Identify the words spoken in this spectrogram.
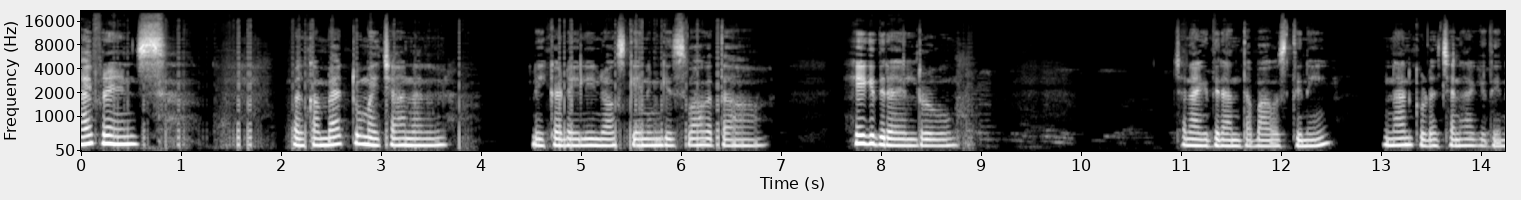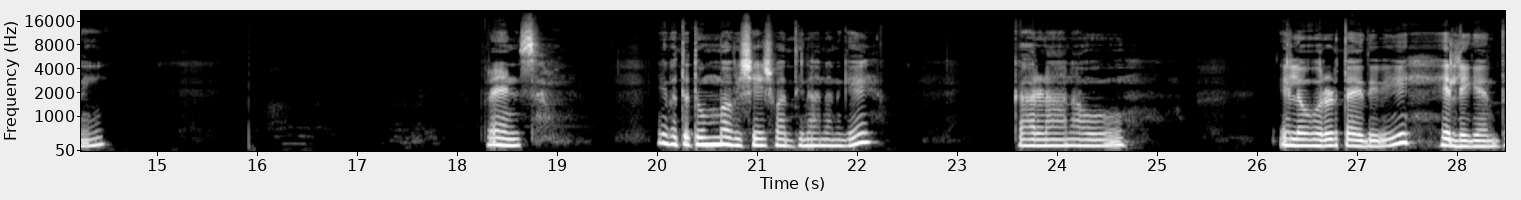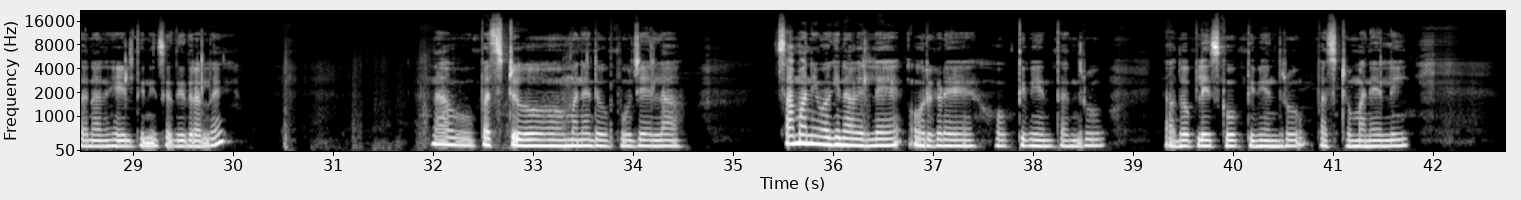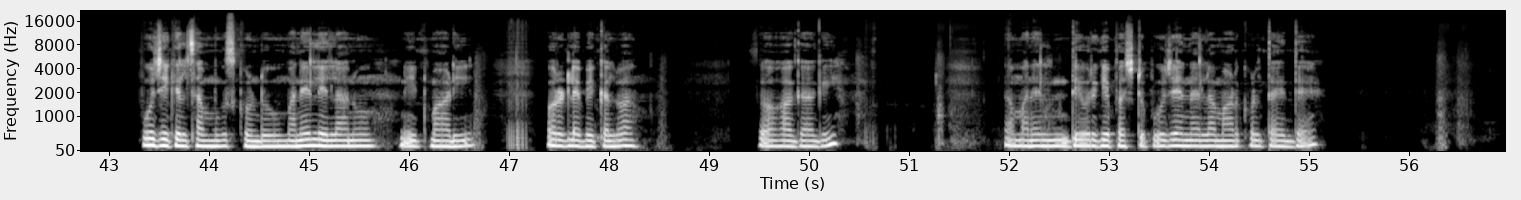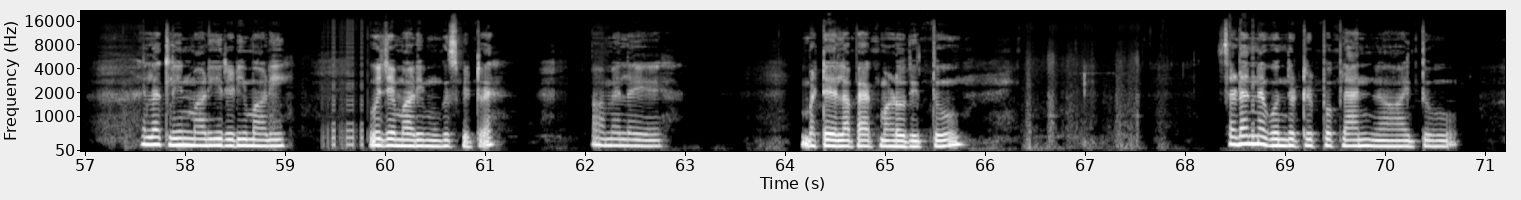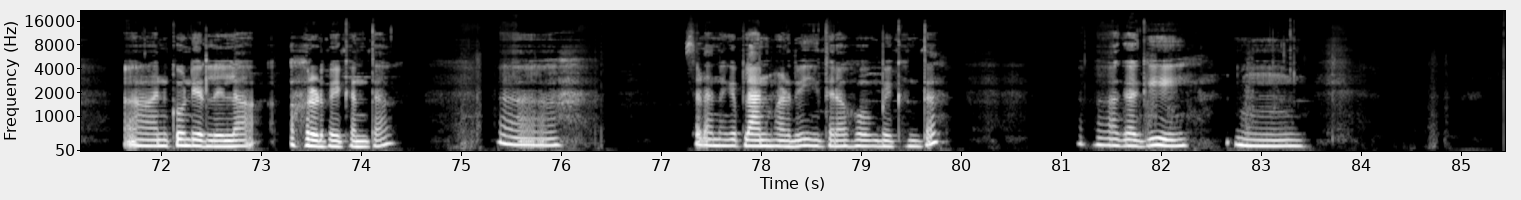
Hi friends welcome back to my channel Rekha daily ಲಾಗ್ಸ್ಗೆ ನಿಮಗೆ ಸ್ವಾಗತ. ಹೇಗಿದ್ದೀರಾ ಎಲ್ಲರೂ ಚೆನ್ನಾಗಿದ್ದೀರಾ ಅಂತ ಭಾವಿಸ್ತೀನಿ. ನಾನು ಕೂಡ ಚೆನ್ನಾಗಿದ್ದೀನಿ. ಫ್ರೆಂಡ್ಸ್ ಇವತ್ತು ತುಂಬ ವಿಶೇಷವಾದ ದಿನ ನನಗೆ. ಕಾರಣ ನಾವು ಎಲ್ಲೋ ಹೊರಡ್ತಾ ಇದ್ದೀವಿ. ಎಲ್ಲಿಗೆ ಅಂತ ನಾನು ಹೇಳ್ತೀನಿ ಸದ್ಯದ್ರಲ್ಲೇ. ನಾವು ಫಸ್ಟು ಮನೆದು ಪೂಜೆ ಎಲ್ಲ ಸಾಮಾನ್ಯವಾಗಿ ನಾವೆಲ್ಲೇ ಹೊರಗಡೆ ಹೋಗ್ತೀವಿ ಅಂತಂದರು, ಯಾವುದೋ ಪ್ಲೇಸ್ಗೆ ಹೋಗ್ತೀವಿ ಅಂದರು ಫಸ್ಟು ಮನೆಯಲ್ಲಿ ಪೂಜೆ ಕೆಲಸ ಮುಗಿಸ್ಕೊಂಡು ಮನೆಯಲ್ಲೆಲ್ಲನೂ ನೀಟ್ ಮಾಡಿ ಹೊರಡಲೇಬೇಕಲ್ವ? ಸೊ ಹಾಗಾಗಿ ನಮ್ಮ ಮನೇಲಿ ದೇವರಿಗೆ ಫಸ್ಟು ಪೂಜೆಯನ್ನೆಲ್ಲ ಮಾಡ್ಕೊಳ್ತಾ ಇದ್ದೆ. ಎಲ್ಲ ಕ್ಲೀನ್ ಮಾಡಿ, ರೆಡಿ ಮಾಡಿ, ಪೂಜೆ ಮಾಡಿ ಮುಗಿಸ್ಬಿಟ್ರೆ ಆಮೇಲೆ ಬಟ್ಟೆ ಎಲ್ಲ ಪ್ಯಾಕ್ ಮಾಡೋದಿತ್ತು. ಸಡನ್ನಾಗಿ ಒಂದು ಟ್ರಿಪ್ ಪ್ಲ್ಯಾನ್ ಆಯಿತು. ಅಂದ್ಕೊಂಡಿರಲಿಲ್ಲ ಹೊರಡಬೇಕಂತ. ಸಡನ್ನಾಗಿ ಪ್ಲ್ಯಾನ್ ಮಾಡಿದ್ವಿ ಈ ಥರ ಹೋಗಬೇಕಂತ. ಹಾಗಾಗಿ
